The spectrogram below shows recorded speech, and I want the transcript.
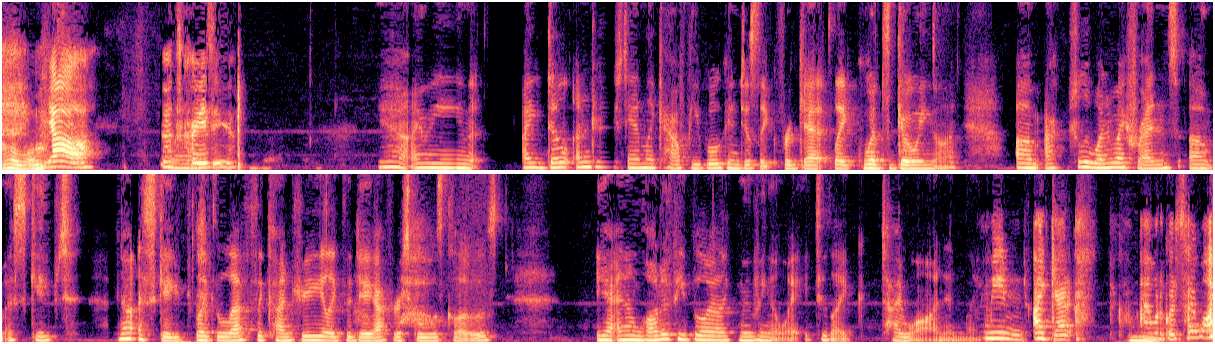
oh. Yeah, that's Wow. crazy. Yeah, I mean, I don't understand like how people can just like forget like what's going on. Um, actually, one of my friends um escaped, not escaped, like left the country like the day after school was closed. Yeah, and a lot of people are like moving away to like Taiwan and like I mean, I get it. Oh God, I want to go to Taiwan.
